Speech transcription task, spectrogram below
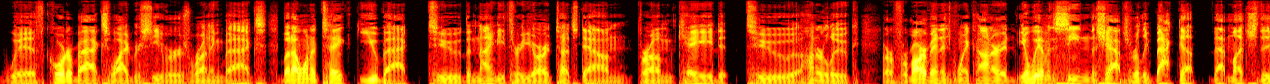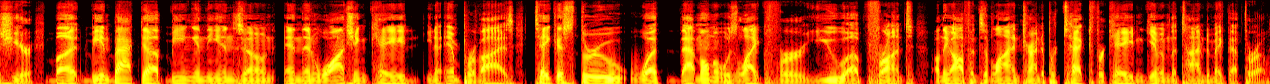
with quarterbacks, wide receivers, running backs, but I want to take you back to the 93 yard touchdown from Cade to Hunter Luke, or from our vantage point, Connor, you know, we haven't seen the Chaps really backed up that much this year, but being backed up, being in the end zone, and then watching Cade, you know, improvise. Take us through what that moment was like for you up front on the offensive line, trying to protect for Cade and give him the time to make that throw.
